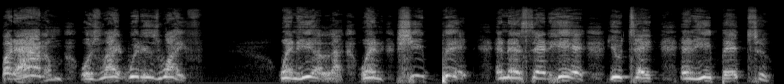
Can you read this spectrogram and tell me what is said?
But Adam was right with his wife when he when she bit and they said, Here, you take, and he bit too.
